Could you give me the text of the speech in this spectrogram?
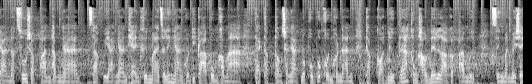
ญาณนักสู้ฉับพลันทำงาน ซากุยะงานแขนขึ้นมาจะเล่นงานคนที่กล้าพุ่มเข้ามา แต่กลับต้องชะงักเมื่อพบว่าคนคนนั้นทับกอดนืบหน้าของเขาเน่นราวกับปลาหมึกซึ่งมันไม่ใช่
